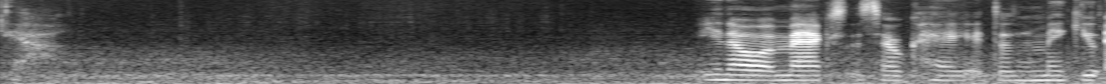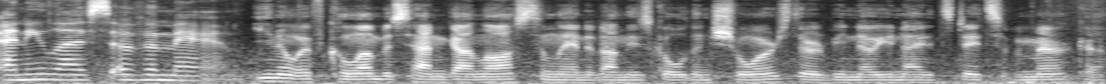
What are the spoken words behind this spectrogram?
Yeah. You know what, Max? It's okay. It doesn't make you any less of a man. You know, if Columbus hadn't got lost and landed on these golden shores, there would be no United States of America.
